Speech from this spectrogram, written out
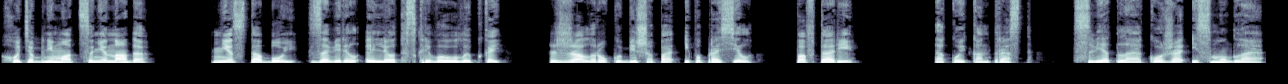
«Хоть обниматься не надо?» «Не с тобой», — заверил Эллиот с кривой улыбкой. Сжал руку Бишопа и попросил. «Повтори». Такой контраст. Светлая кожа и смуглая,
